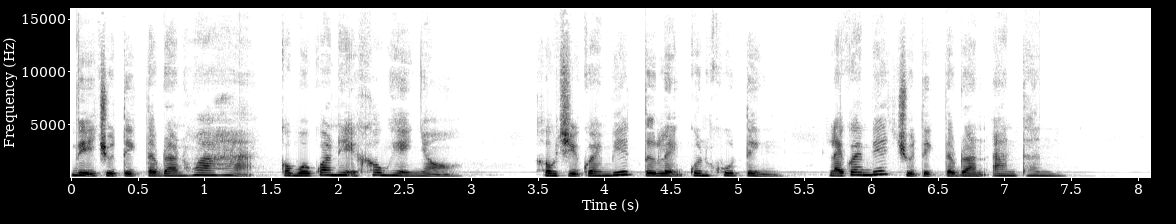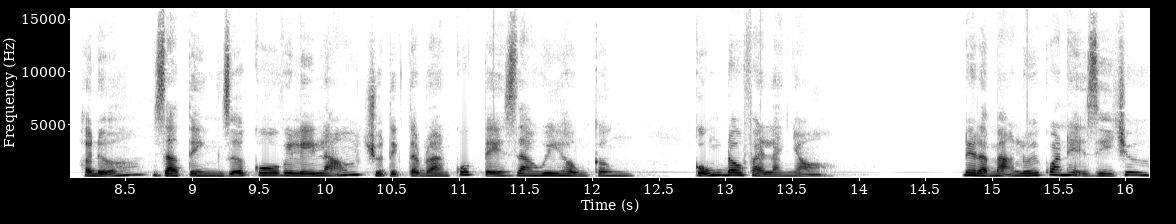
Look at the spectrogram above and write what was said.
Vị chủ tịch tập đoàn Hoa Hạ Có mối quan hệ không hề nhỏ. Không chỉ quen biết tư lệnh quân khu tỉnh, Lại quen biết chủ tịch tập đoàn An Thân. Hơn nữa, giao tình giữa cô với Lý Lão, Chủ tịch tập đoàn quốc tế Gia Huy Hồng Kông, Cũng đâu phải là nhỏ. Đây là mạng lưới quan hệ gì chứ?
